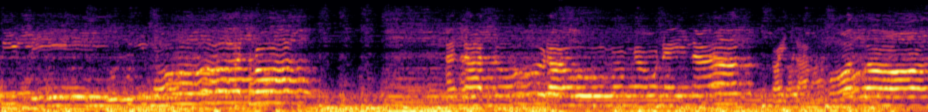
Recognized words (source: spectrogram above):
ปีสี่อยู่ที่หมอทออนาถโนเรามองเงาในน้ำก้อยต่ำหมอซอน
